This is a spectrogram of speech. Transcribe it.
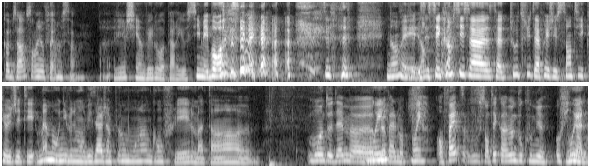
Comme ça, sans rien faire Comme ça. J'ai acheté un vélo à Paris aussi, mais bon. non, mais c'est comme si ça, ça, tout de suite, après, j'ai senti que j'étais, même au niveau de mon visage, un peu moins gonflé le matin. Euh. Moins d'œdème euh, globalement. Oui. En fait, vous vous sentez quand même beaucoup mieux, au final.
